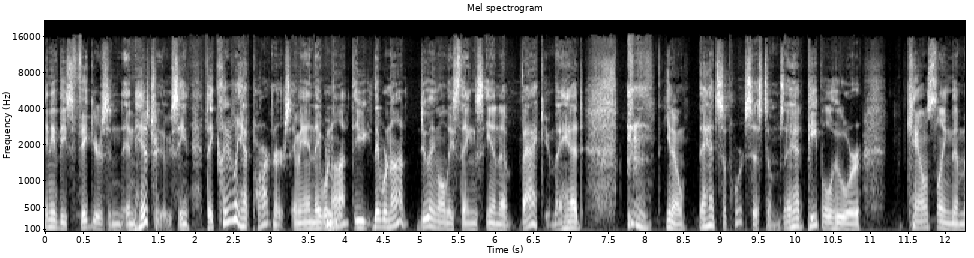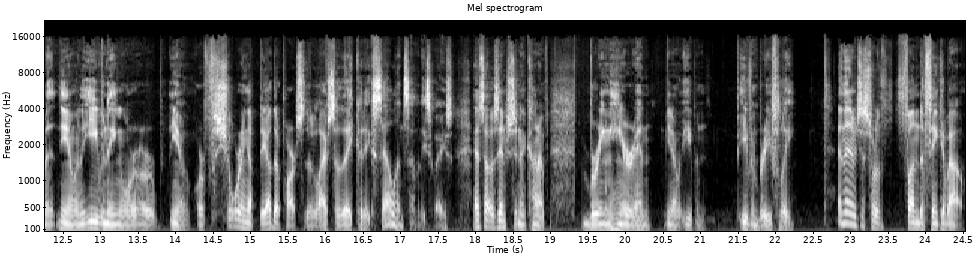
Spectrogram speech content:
any of these figures in, in history that we've seen, they clearly had partners. I mean, they were mm-hmm. not they were not doing all these things in a vacuum. They had, you know, they had support systems. They had people who were counseling them, you know, in the evening or, or you know, or shoring up the other parts of their life so they could excel in some of these ways. And so I was interested in kind of bringing here in, you know, even even briefly, and then it was just sort of fun to think about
